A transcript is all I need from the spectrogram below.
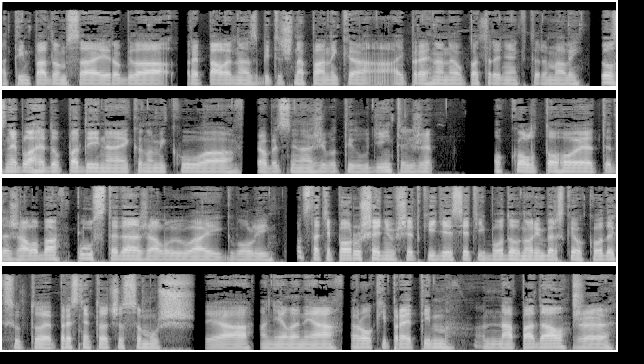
a tým pádom sa aj robila prepálená zbytočná panika a aj prehnané opatrenia, ktoré mali dosť neblahé dopady na ekonomiku a obecne na životy ľudí, takže okolo toho je teda žaloba, plus teda žalujú aj kvôli v podstate porušeniu všetkých desiatich bodov Norimberského kódexu, to je presne to, čo som už ja a nielen ja roky predtým napadal, že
